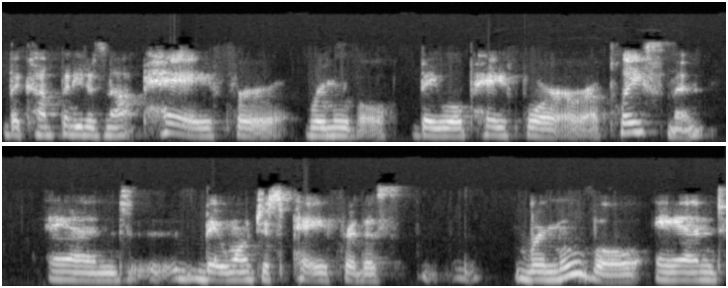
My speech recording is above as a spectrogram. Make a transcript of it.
the company does not pay for removal. They will pay for a replacement and they won't just pay for this removal. And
